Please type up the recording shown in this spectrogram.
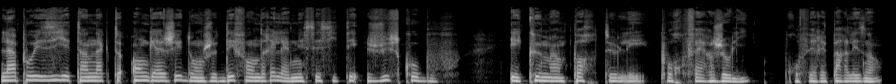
La poésie est un acte engagé dont je défendrai la nécessité jusqu'au bout, et que m'importent les pour faire joli, proférés par les uns,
